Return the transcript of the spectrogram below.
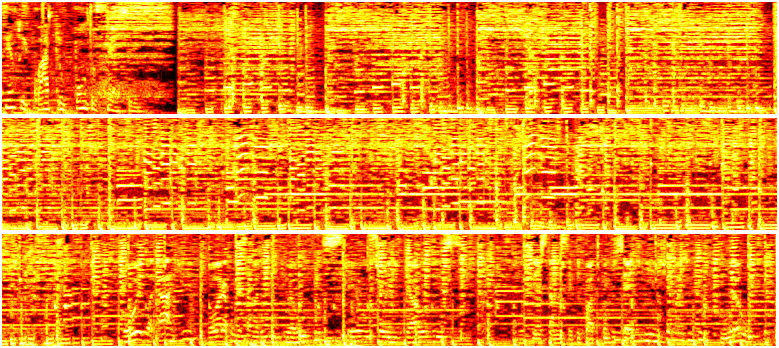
104.7. 104.7 e este é mais um Cultura UFES.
